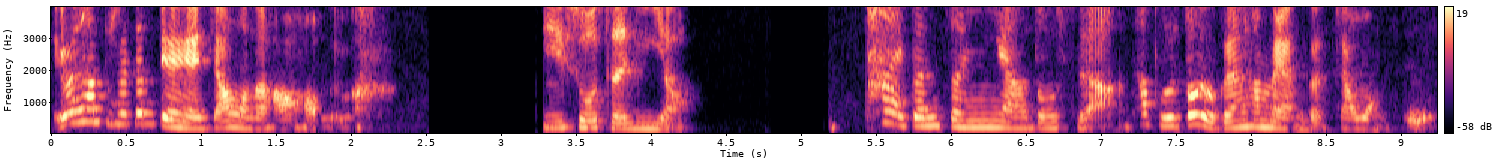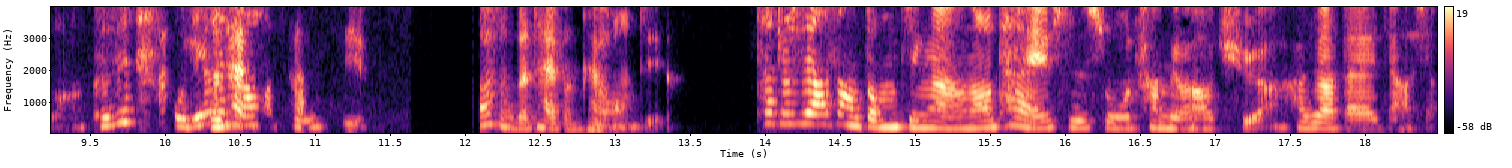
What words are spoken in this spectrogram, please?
因为他不是跟别人也交往的好好的吗？你说真一哦？泰跟真一啊都是啊，他不是都有跟他们两个交往过吗？可是我觉得跟泰交往前忘记了，他为什么跟泰分开？我忘记了。他就是要上东京啊，然后他也是说他没有要去啊，他就要待在家乡。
